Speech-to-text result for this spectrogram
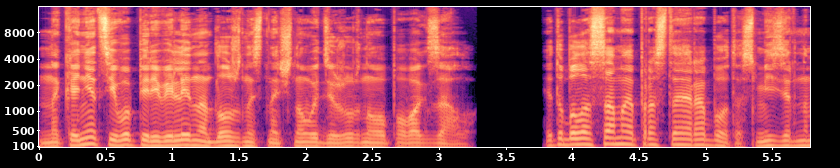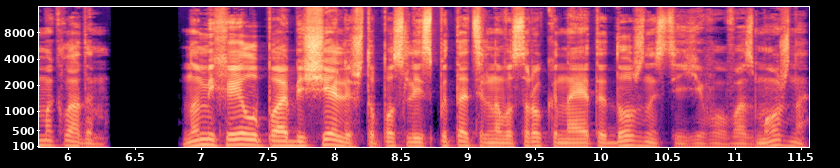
Наконец его перевели на должность ночного дежурного по вокзалу. Это была самая простая работа с мизерным окладом. Но Михаилу пообещали, что после испытательного срока на этой должности его, возможно,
